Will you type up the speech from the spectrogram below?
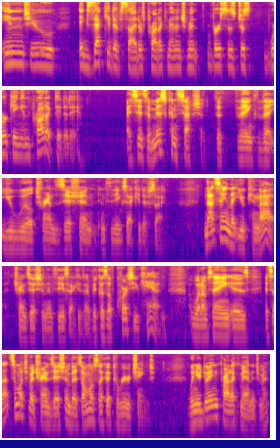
into executive side of product management versus just working in product day to day? I'd it's a misconception to think that you will transition into the executive side. Not saying that you cannot transition into the executive side, because of course you can. What I'm saying is it's not so much of a transition, but it's almost like a career change. When you're doing product management,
